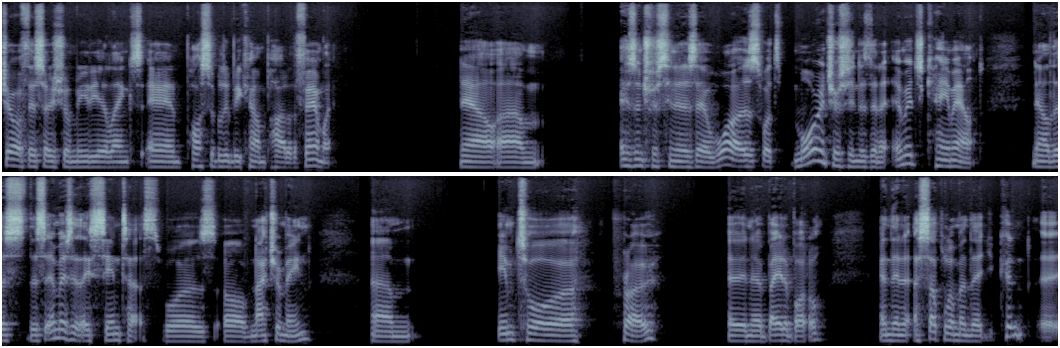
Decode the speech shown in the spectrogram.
show off their social media links, and possibly become part of the family. Now, um, as interesting as that was, what's more interesting is that an image came out. Now, this this image that they sent us was of nitramine, um, mTOR Pro, in a beta bottle, and then a supplement that you couldn't. Uh,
